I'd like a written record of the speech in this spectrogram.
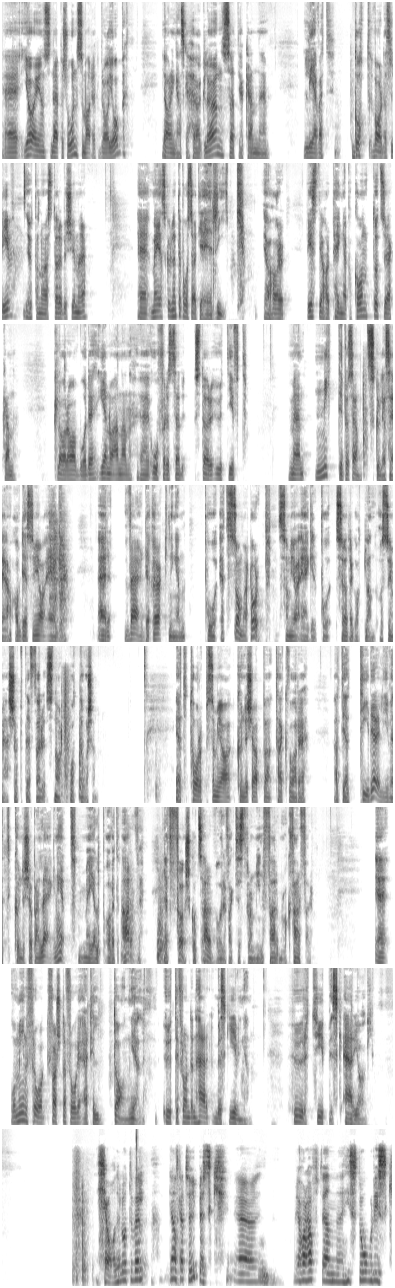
Eh, jag är en sån där person som har ett bra jobb. Jag har en ganska hög lön så att jag kan eh, leva ett gott vardagsliv utan några större bekymmer. Men jag skulle inte påstå att jag är rik. Jag har, visst, jag har pengar på kontot så jag kan klara av både en och annan eh, oförutsedd större utgift. Men 90 procent skulle jag säga av det som jag äger är värdeökningen på ett sommartorp som jag äger på södra Gotland och som jag köpte för snart åtta år sedan. Ett torp som jag kunde köpa tack vare att jag tidigare i livet kunde köpa en lägenhet med hjälp av ett arv. Ett förskottsarv var det faktiskt från min farmor och farfar. Eh, och min fråga, första fråga är till Daniel. Utifrån den här beskrivningen, hur typisk är jag? Ja, det låter väl ganska typisk. Eh, vi har haft en historisk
